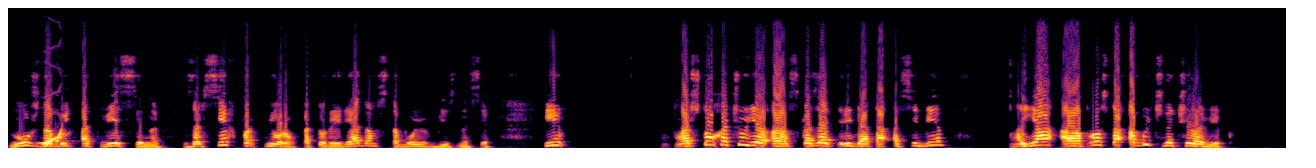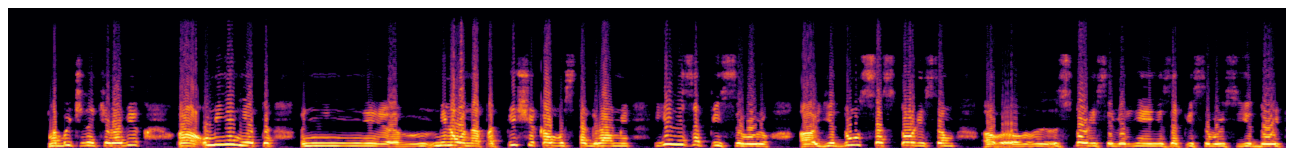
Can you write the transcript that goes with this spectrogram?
Нужно быть ответственным за всех партнеров, которые рядом с тобой в бизнесе. И а что хочу я а, сказать, ребята, о себе – я а, просто обычный человек обычный человек. А, у меня нет миллиона подписчиков в Инстаграме. Я не записываю а, еду со сторисом. А, сторисы, вернее, не записываю с едой,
